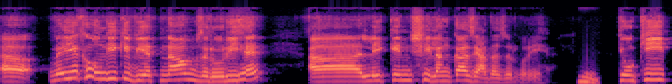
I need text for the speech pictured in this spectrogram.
आ, मैं ये कहूँगी कि वियतनाम ज़रूरी है आ, लेकिन श्रीलंका ज़्यादा ज़रूरी है हम्म। क्योंकि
